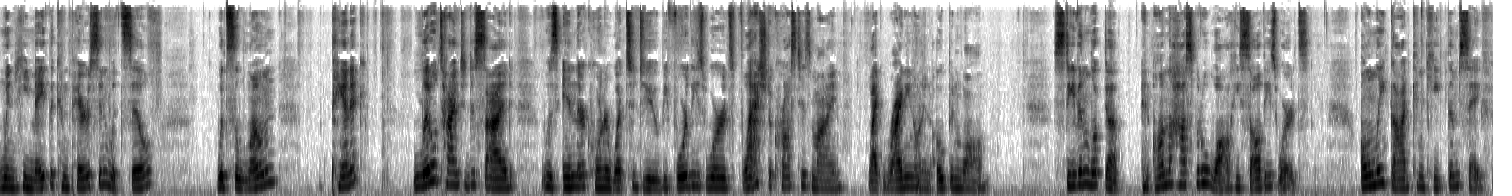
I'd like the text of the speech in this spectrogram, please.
when he made the comparison with Syl? Would Salome panic? Little time to decide was in their corner what to do before these words flashed across his mind like writing on an open wall. Stephen looked up and on the hospital wall, he saw these words Only God can keep them safe,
